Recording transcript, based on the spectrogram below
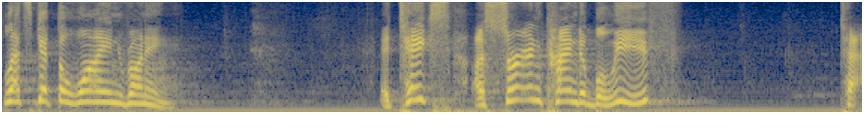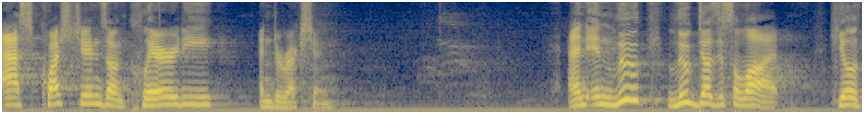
Let's get the wine running. It takes a certain kind of belief to ask questions on clarity and direction. And in Luke, Luke does this a lot. He'll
